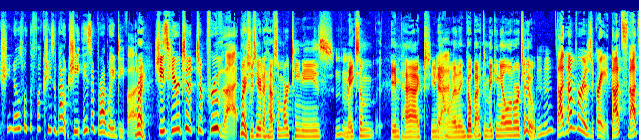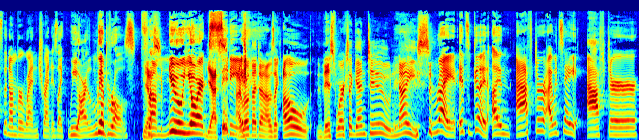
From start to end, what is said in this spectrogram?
she knows what the fuck she's about. She is a Broadway diva. Right. She's here to to prove that. Right. She's here to have some martinis, make some impact, you know, Mm-hmm. Yeah. and then go back to making Eleanor too. hmm That number is great. That's that's the number when Trent is like, "We are liberals Yes. from New York Yes. City." I wrote that down. I was like, oh, this works again too. Nice. right. It's good. And after, I would say after,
